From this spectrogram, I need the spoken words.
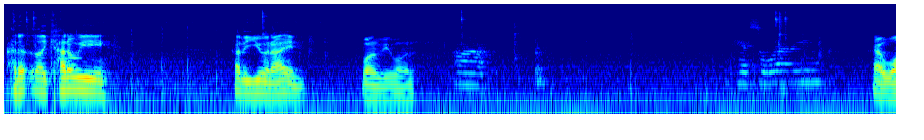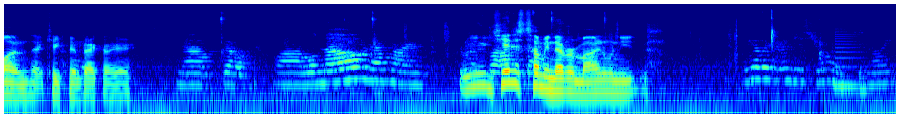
How do, like, how do we, how do you and I 1v1? Uh. Okay, so where are you? I won, that kicked me Okay. back out here. Now go. Wow, well no, never mind. You, you can't just tell me never mind when you, The other guy just joined, so now it's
